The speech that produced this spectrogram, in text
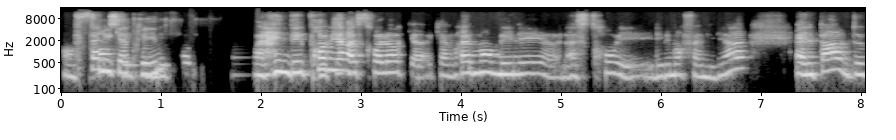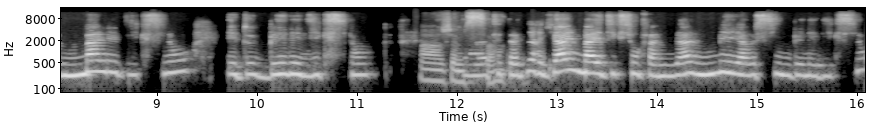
En Salut Catherine. voilà, une des premières astrologues qui a, vraiment mêlé euh, l'astro et, les mémoires familiales. Elle parle de malédiction et de bénédiction. Ah, j'aime ça. C'est-à-dire, il y a une malédiction familiale, mais il y a aussi une bénédiction.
